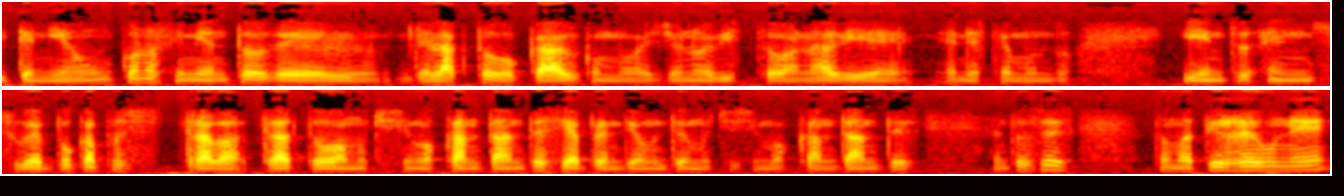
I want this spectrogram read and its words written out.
y tenía un conocimiento del, del acto vocal como yo no he visto a nadie en este mundo. Y en, su época pues trató a muchísimos cantantes y aprendió de muchísimos cantantes. Entonces Tomatí reúne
